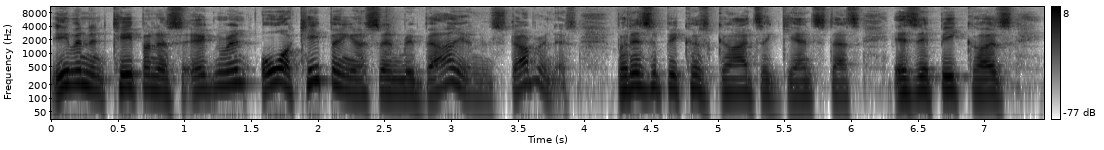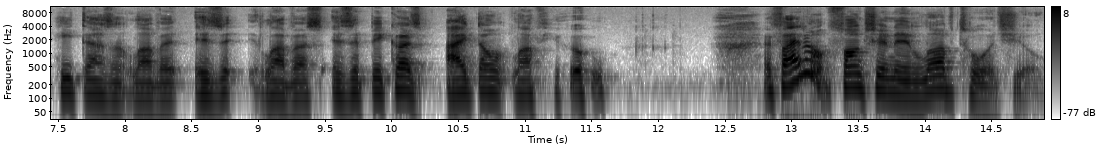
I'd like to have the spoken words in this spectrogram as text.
Even in keeping us ignorant or keeping us in rebellion and stubbornness. But is it because God's against us? Is it because He doesn't love it? Is it love us? Is it because I don't love you? If I don't function in love towards you,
